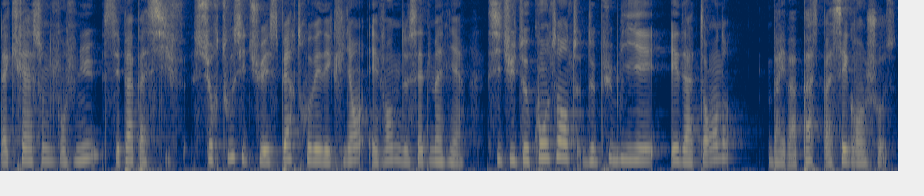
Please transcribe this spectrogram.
la création de contenu c'est pas passif, surtout si tu espères trouver des clients et vendre de cette manière. Si tu te contentes de publier et d'attendre, bah il va pas se passer grand chose.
